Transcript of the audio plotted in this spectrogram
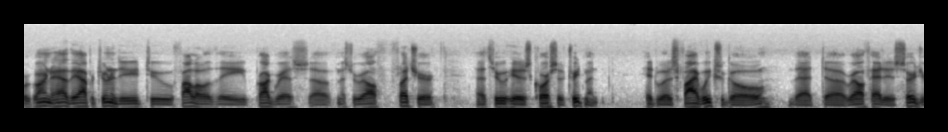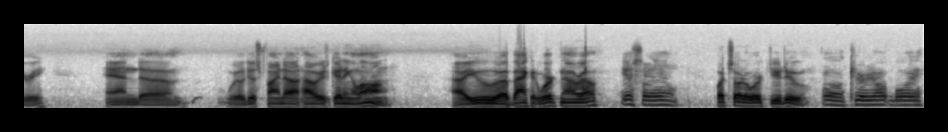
We're going to have the opportunity to follow the progress of Mr. Ralph Fletcher uh, through his course of treatment. It was five weeks ago that uh, Ralph had his surgery, and uh, we'll just find out how he's getting along. Are you uh, back at work now, Ralph? Yes, I am. What sort of work do you do? Oh, carry out boy.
